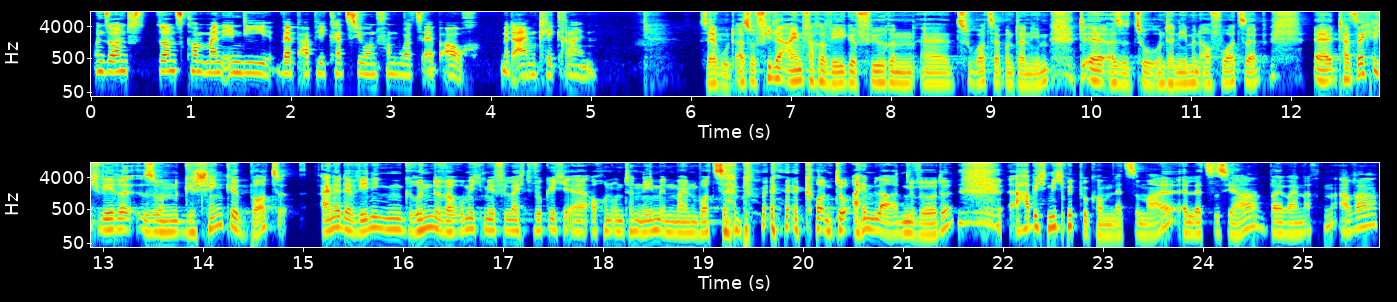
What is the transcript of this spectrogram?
und sonst, sonst kommt man in die Web-Applikation von WhatsApp auch mit einem Klick rein. Sehr gut. Also viele einfache Wege führen äh, zu WhatsApp-Unternehmen, äh, also zu Unternehmen auf WhatsApp. Äh, tatsächlich wäre so ein Geschenke-Bot einer der wenigen Gründe, warum ich mir vielleicht wirklich äh, auch ein Unternehmen in mein WhatsApp-Konto einladen würde. Habe ich nicht mitbekommen letzte Mal, äh, letztes Jahr bei Weihnachten, aber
